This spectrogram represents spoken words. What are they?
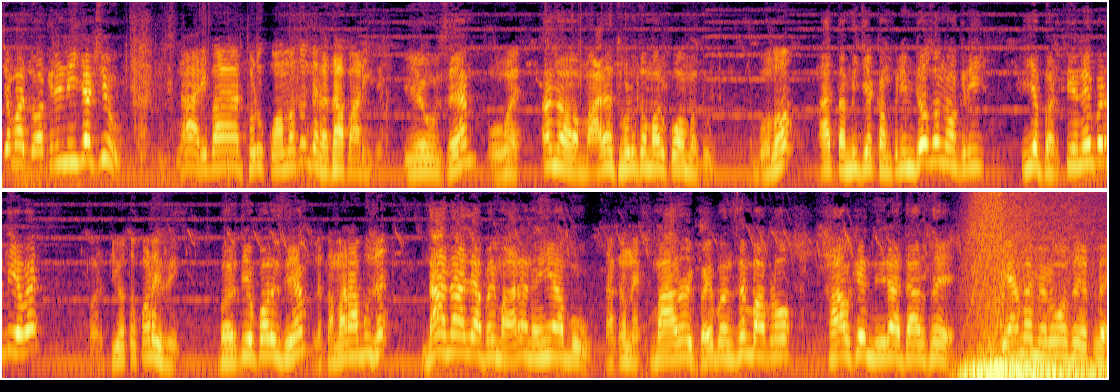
ચમા નોકરી નહીં જાગશું? ના હરીબા થોડું કોમ હતું ને રજા પાડી છે. એવું છે એમ? ઓવે. અને મારે થોડું તમારું કોમ હતું. બોલો. આ તમે જે કંપનીમાં જશો નોકરી એ ભરતીઓ નહીં પડતી હવે? ભરતીઓ તો પડે છે. ભરતીઓ પડે છે એમ? એટલે તમારે આબુ છે? ના ના લ્યા ભાઈ મારા નહીં આબુ. તાકને મારો એક ભાઈ બનશે ને બાપડો હાવ કે નિરાધાર છે. એને મેળવો છે એટલે.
